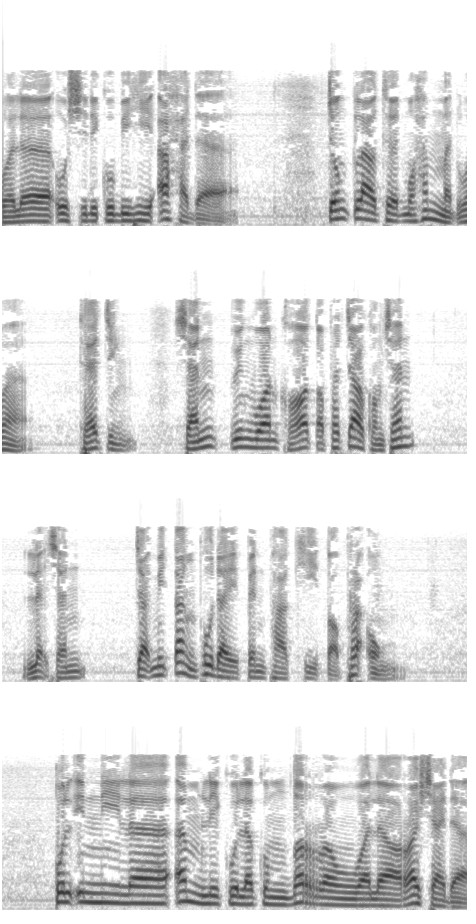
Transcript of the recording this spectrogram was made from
วะลาอุชริกุบิฮิอาฮัดาจงกล่าวเถิดมุฮัมมัดว่า แท้จริง ฉันวิงวอนขอต่อพระเจ้าของฉัน และฉันจะมิตั้งผู้ใดเป็นภาคีต่อพระองค์กุลอินนีลาอัมลิกุลกุมดรรวะลารชดา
